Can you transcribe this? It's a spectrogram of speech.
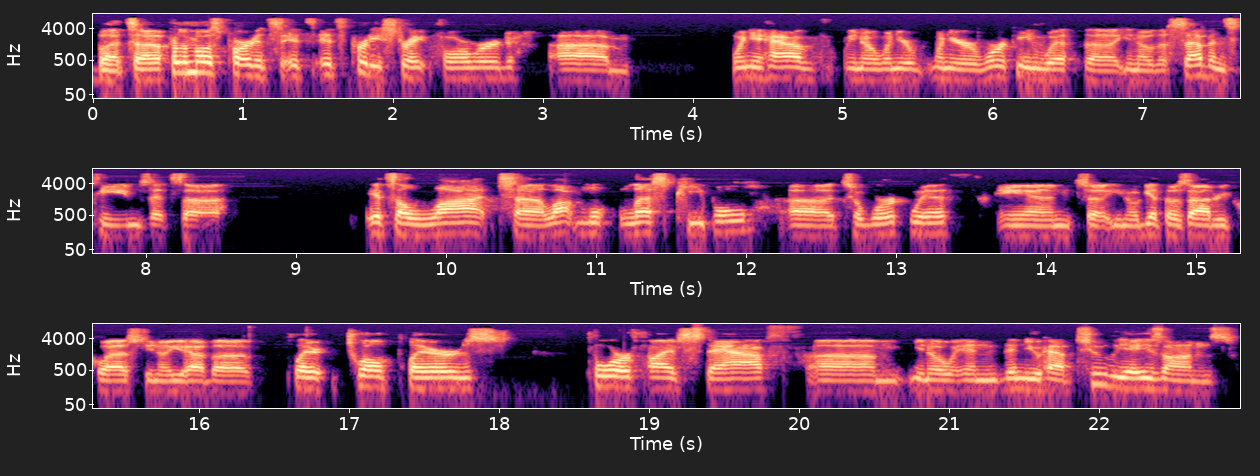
but uh, for the most part, it's it's it's pretty straightforward. Um, when you have you know when you're when you're working with uh, you know the sevens teams, it's uh it's a lot a lot more, less people uh, to work with and to you know get those odd requests. You know, you have a player, twelve players, four or five staff. Um, you know, and then you have two liaisons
